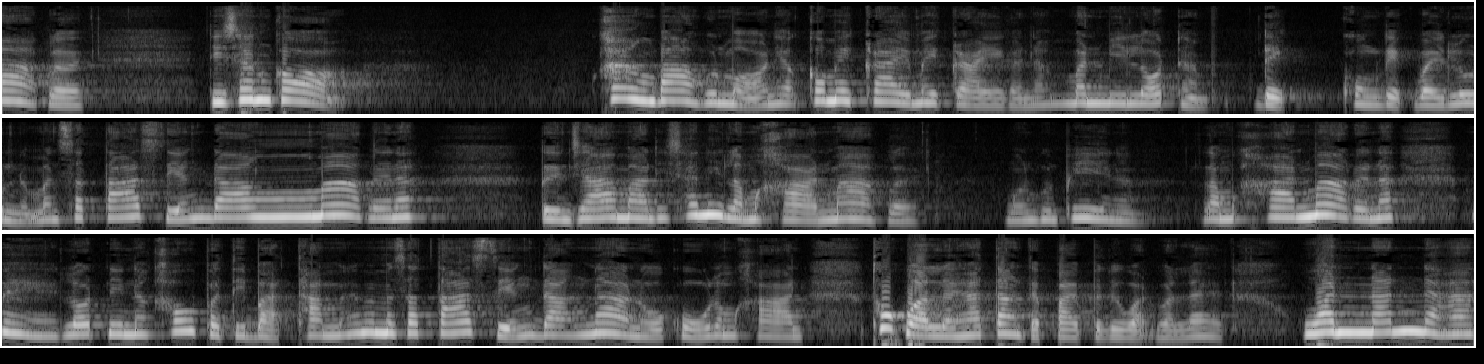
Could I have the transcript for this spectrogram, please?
มากเลย ดิฉันก็ ข้างบ้านคุณหมอเนี่ยก็ไม่ใกล้ไม่ไกลกันนะมันมีรถอะเด็กคงเด็กวัยรุ่นมันสตาร์ทเสียงดังมากเลยนะตื่นเช้ามาดิฉันนี่ลำคาญมากเลยเหมือนคุณพี่นะลำคาญมากเลยนะแม่รถนี่นะเข้าปฏิบัติทำมันมันสตาร์ทเสียงดังหน้าหนูหูลำคาญ ทุกวันเลยฮะตั้งแต่ไปปฏิบัติวันแรก วันนั้นนะฮะ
